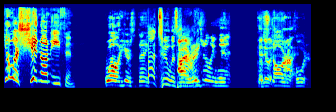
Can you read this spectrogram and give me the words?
Y'all are shitting on Ethan. Well, here's the thing. thought two was I high. originally went a 'Cause it was star and a quarter.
